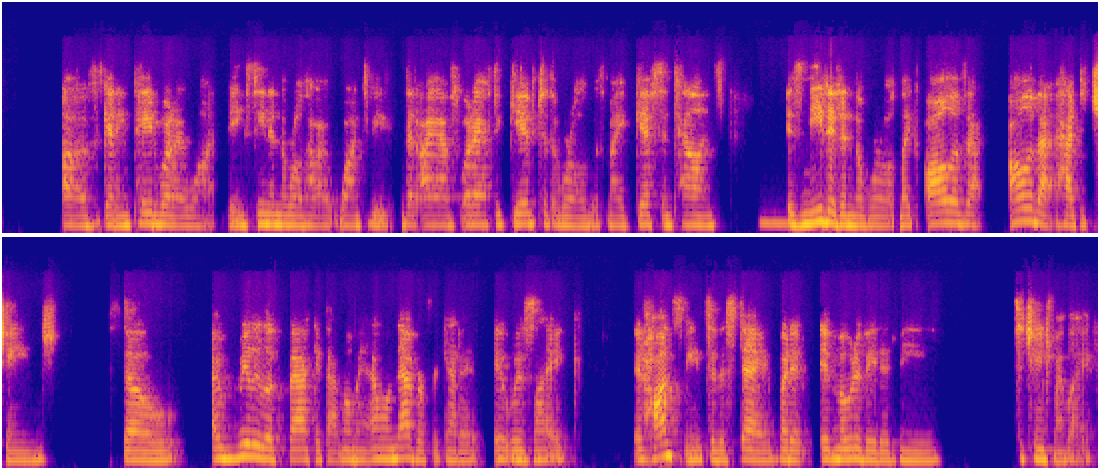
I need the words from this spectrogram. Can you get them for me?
of getting paid what I want, being seen in the world how I want to be, that I have what I have to give to the world with my gifts and talents mm. is needed in the world. Like all of that all of that had to change. So I really look back at that moment. I will never forget it. It was like it haunts me to this day, but it it motivated me to change my life.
